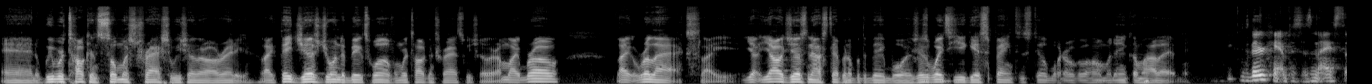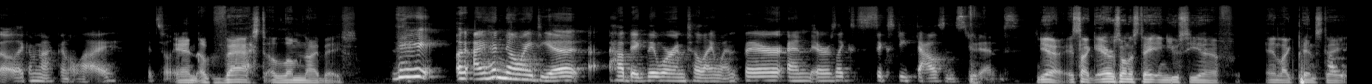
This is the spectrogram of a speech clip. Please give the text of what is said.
and we were talking so much trash to each other already. Like they just joined the Big Twelve, and we're talking trash to each other. I'm like, bro, like relax. Like y- y'all just now stepping up with the big boys. Just wait till you get spanked in Stillwater, Oklahoma, then come holler at me. Their campus is nice though. Like I'm not gonna lie, it's really And a vast alumni base. They, I had no idea how big they were until I went there, and there's like sixty thousand students. Yeah, it's like Arizona State and UCF and like Penn State.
